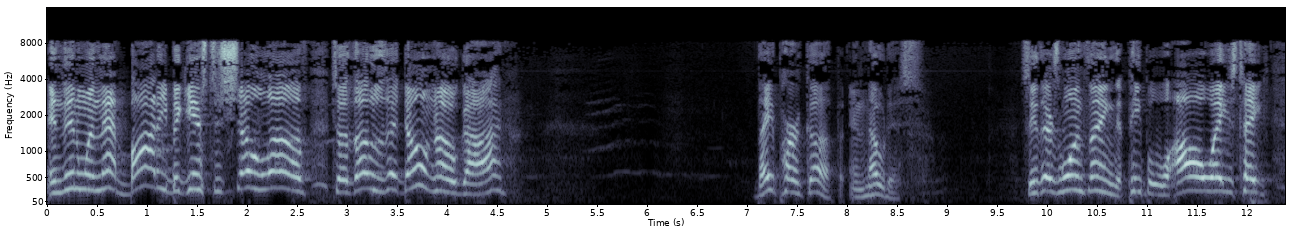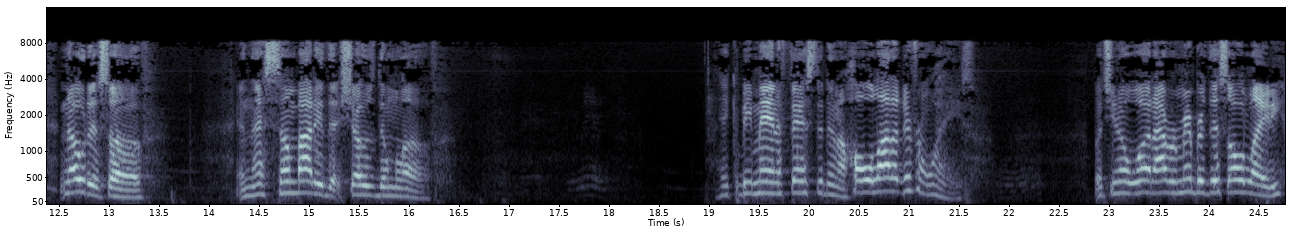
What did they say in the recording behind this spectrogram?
And then when that body begins to show love to those that don't know God, they perk up and notice. See, there's one thing that people will always take notice of, and that's somebody that shows them love. It can be manifested in a whole lot of different ways. But you know what? I remember this old lady.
